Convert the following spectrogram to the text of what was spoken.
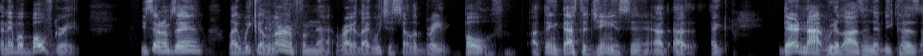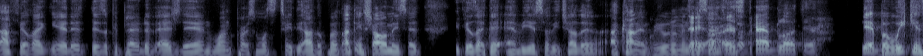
and they were both great you see what I'm saying? Like we can yeah. learn from that, right? Like we should celebrate both. I think that's the genius in it. I, I, like they're not realizing it because I feel like yeah, there's, there's, a competitive edge there, and one person wants to take the other person. I think Charlamagne said he feels like they're envious of each other. I kind of agree with him in they that sense. Are, it's bad blood there. Yeah, but we can,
